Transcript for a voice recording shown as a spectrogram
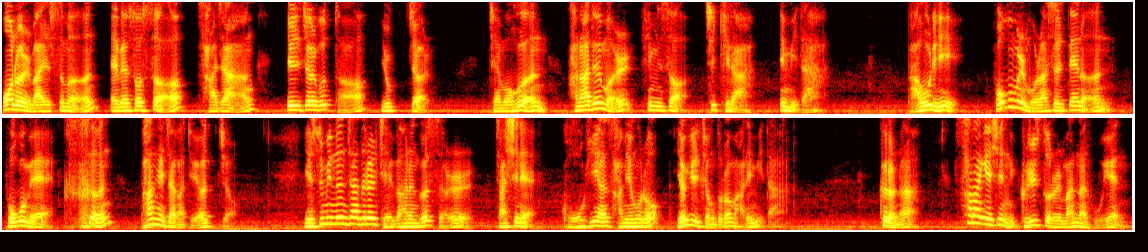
오늘 말씀은 에베소서 4장 1절부터 6절. 제목은 하나됨을 힘써 지키라 입니다. 바울이 복음을 몰랐을 때는 복음의 큰 방해자가 되었죠. 예수 믿는 자들을 제거하는 것을 자신의 고귀한 사명으로 여길 정도로 말입니다. 그러나 살아계신 그리스도를 만난 후엔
